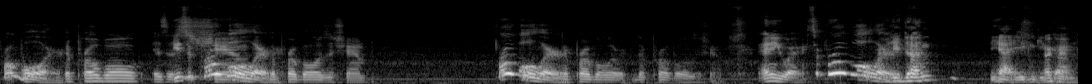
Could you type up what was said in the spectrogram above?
Pro Bowler. The Pro Bowl is a He's a sham. Pro Bowler. The Pro Bowl is a sham. Pro Bowler. The Pro Bowler. The Pro Bowl is a sham. Anyway, it's a Pro Bowler. are you done? Yeah, you can keep Okay. going.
